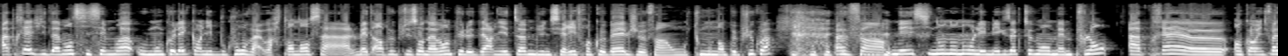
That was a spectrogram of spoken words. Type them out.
Après évidemment si c'est moi ou mon collègue qui en lit beaucoup on va avoir tendance à le mettre un peu plus en avant que le dernier tome d'une série franco-belge. Enfin où tout le monde n'en peut plus quoi. Enfin mais sinon non non on les met exactement au même plan. Après euh, encore une fois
